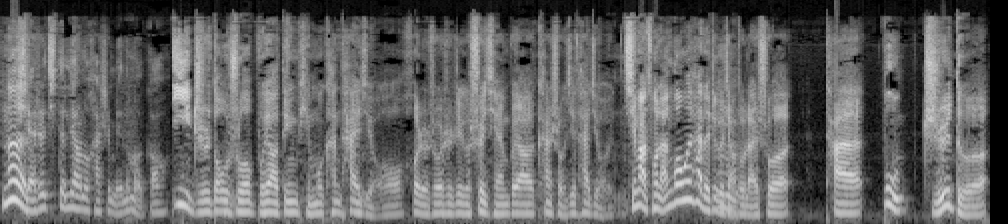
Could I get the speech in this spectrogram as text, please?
那显示器的亮度还是没那么高。一直都说不要盯屏幕看太久，或者说是这个睡前不要看手机太久，起码从蓝光危害的这个角度来说。它不值得。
